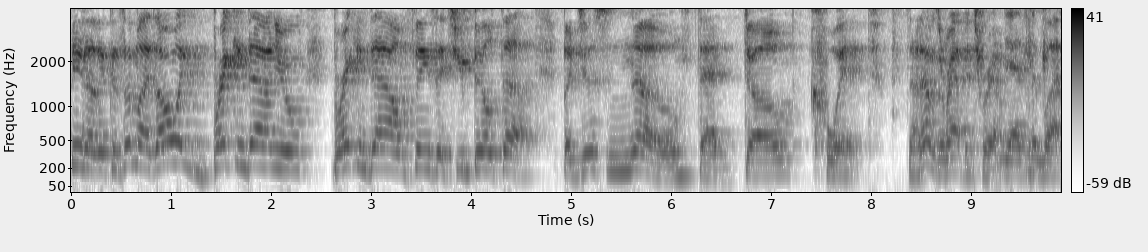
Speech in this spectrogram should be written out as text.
You know, because somebody's always breaking down your breaking down things that you built up. But just know that don't quit. Now that was a rabbit trail. Yes, it was. But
